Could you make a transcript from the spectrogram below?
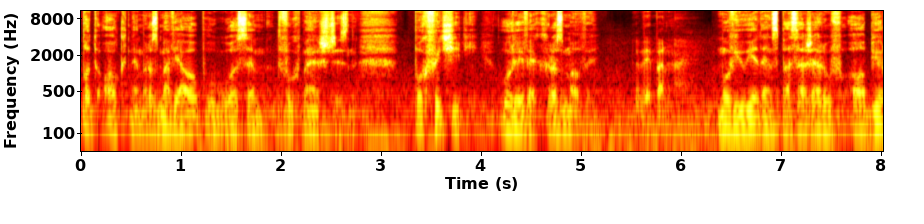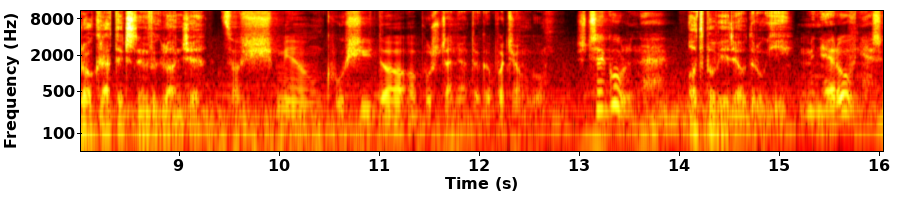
Pod oknem rozmawiało półgłosem dwóch mężczyzn. Pochwycili urywek rozmowy. Wie pan, Mówił jeden z pasażerów o biurokratycznym wyglądzie. coś mnie kusi do opuszczenia tego pociągu. Szczególne. Odpowiedział drugi. Mnie również.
